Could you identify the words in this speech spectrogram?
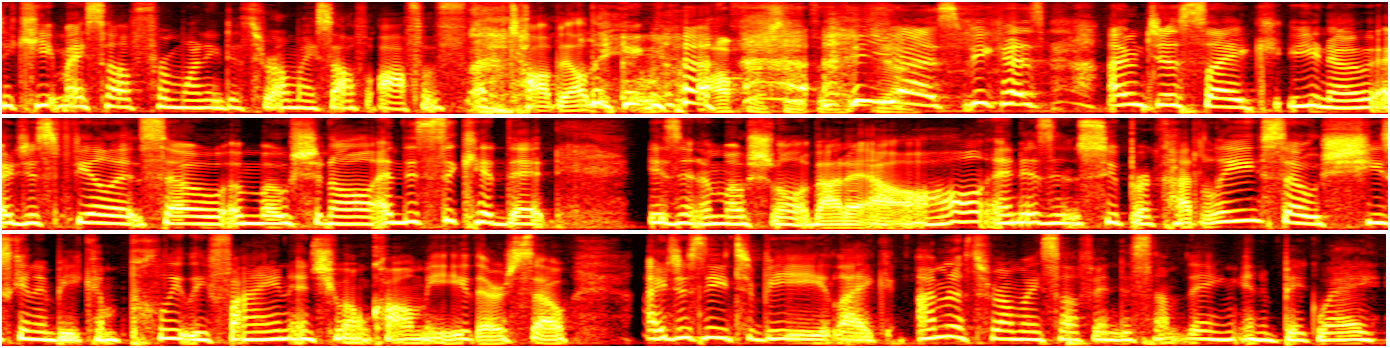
to keep myself from wanting to throw myself off of a tall building. Off of something. Yeah. yes, because I'm just like, you know, I just feel it so emotional. And this is a kid that isn't emotional about it at all and isn't super cuddly. So she's going to be completely fine and she won't call me either. So I just need to be like, I'm going to throw myself into something in a big way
